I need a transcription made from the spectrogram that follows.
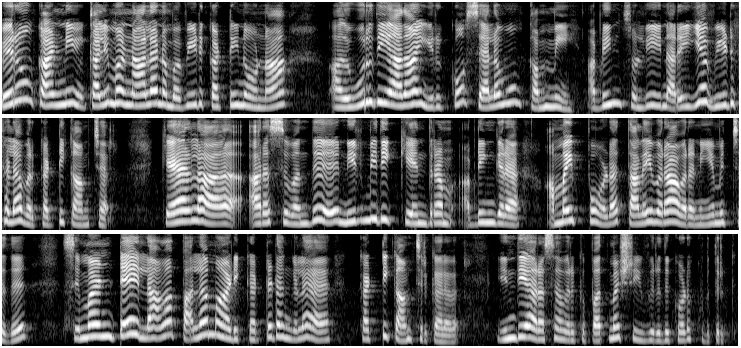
வெறும் கண்ணி களிமண்ணால் நம்ம வீடு கட்டினோன்னா அது உறுதியாக தான் இருக்கும். செலவும் கம்மி அப்படின்னு சொல்லி நிறைய வீடுகளை அவர் கட்டி காமிச்சார். கேரளா அரசு வந்து நிர்மிதி கேந்திரம் அப்படிங்கிற அமைப்போட தலைவராக அவரை நியமித்தது சிமெண்ட்டே இல்லாமல் பல மாடி கட்டடங்களை கட்டி காமிச்சிருக்கார் அவர். இந்திய அரசு அவருக்கு பத்மஸ்ரீ விருது கூட கொடுத்துருக்கு.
